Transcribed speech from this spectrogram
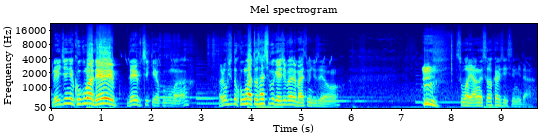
레이진이 고구마 내일 내일 붙일게요 고구마. 아, 혹시 또 고구마 또 사시고 계시면 말씀해 주세요. 수와 양을 수확할 수 있습니다.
